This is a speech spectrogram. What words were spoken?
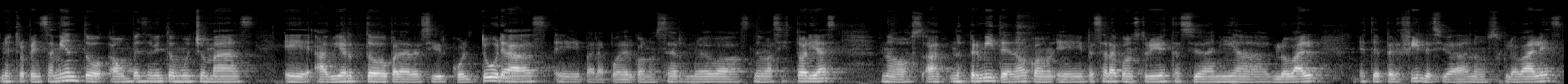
nuestro pensamiento a un pensamiento mucho más eh, abierto para recibir culturas, eh, para poder conocer nuevas, nuevas historias, nos, nos permite eh, empezar a construir esta ciudadanía global, este perfil de ciudadanos globales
